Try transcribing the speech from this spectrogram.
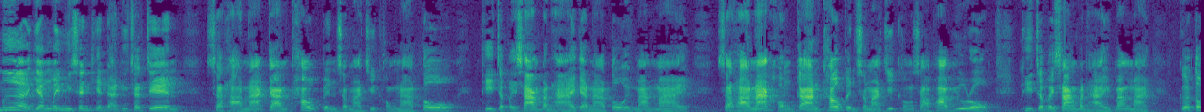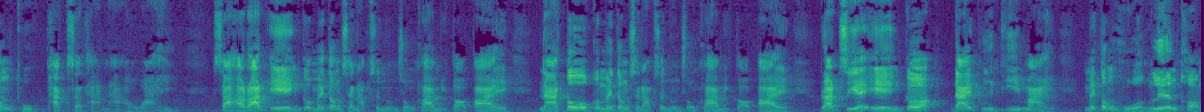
เมื่อยังไม่มีเส้นเขตแดนที่ชัดเจน สถานะการเข้าเป็นสมาชิกของนาโตที่จะไปสร้างปัญหาให้กับนาโตอีกมากมาย สถานะของการเข้าเป็นสมาชิกของสหภาพยุโรป ที่จะไปสร้างปัญหาอีกมากมาย ก็ต้องถูกพักสถานะเอาไว้ สหรัฐเองก็ไม่ต้องสนับสนุนสงครามอีกต่อไป นาโต้ก็ไม่ต้องสนับสนุนสงครามอีกต่อไป รัสเซียเองก็ได้พื้นที่ใหม่ ไม่ต้องห่วงเรื่องของ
